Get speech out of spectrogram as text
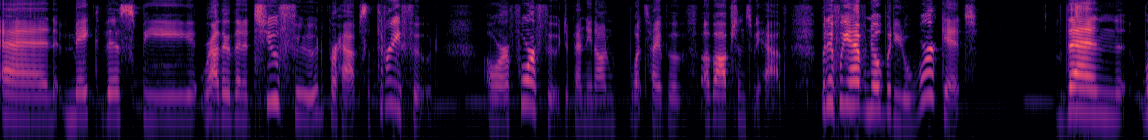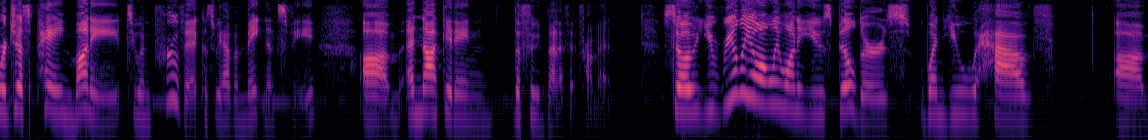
and make this be, rather than a two food, perhaps a three food or a four food, depending on what type of, of options we have. But if we have nobody to work it, then we're just paying money to improve it because we have a maintenance fee um, and not getting the food benefit from it. So you really only want to use builders when you have um,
